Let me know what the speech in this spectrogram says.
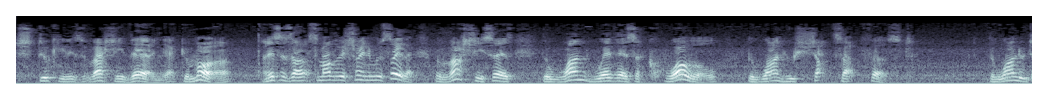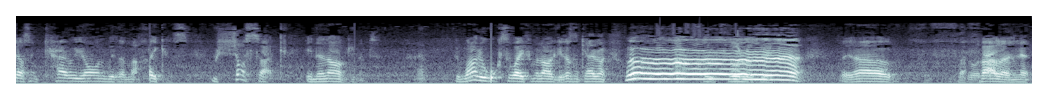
Shtuki is Rashi there in that Gemara, and this is uh, some other Rishonim who say that. But Rashi says the one where there's a quarrel the one who shuts up first, the one who doesn't carry on with a machikas, who shosak in an argument, the one who walks away from an argument doesn't carry on. Oh, fallen.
